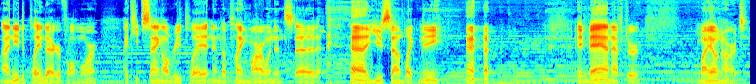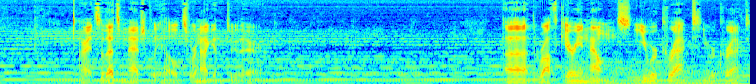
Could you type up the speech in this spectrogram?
I need to play Daggerfall more. I keep saying I'll replay it and end up playing Morrowind instead. you sound like me. a man after my own heart. Alright, so that's magically held, so we're not getting through there. Uh, the Rothgarian Mountains. You were correct. You were correct.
